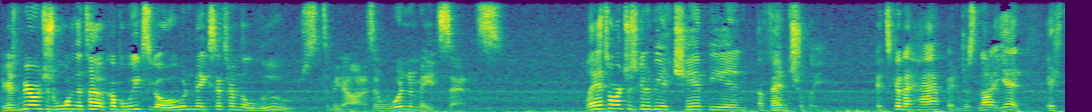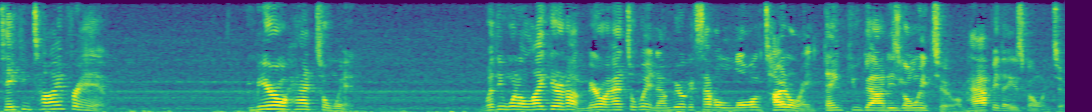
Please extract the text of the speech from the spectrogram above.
Because Miro just won the title a couple weeks ago. It wouldn't make sense for him to lose, to be honest. It wouldn't have made sense. Lance Archer's going to be a champion eventually. It's going to happen, just not yet. It's taking time for him. Miro had to win. Whether you want to like it or not, Miro had to win. Now Miro gets to have a long title reign. Thank you, God, he's going to. I'm happy that he's going to.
